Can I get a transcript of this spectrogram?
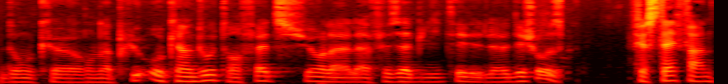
Donc euh, on n'a plus aucun doute en fait sur la, la faisabilité des choses. Für Stefan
